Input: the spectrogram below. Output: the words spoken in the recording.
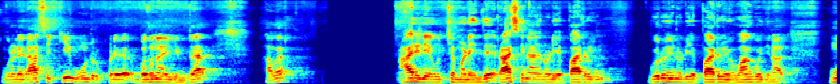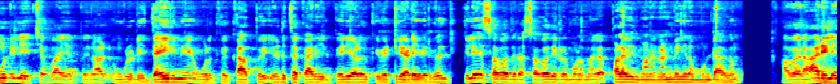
உங்களுடைய ராசிக்கு மூன்று புடையவர் புதனாகின்றார். அவர் ஆறிலே உச்சமடைந்து ராசிநாதனுடைய பார்வையும் குருவினுடைய பார்வையும் வாங்குவதனால் மூன்றிலே செவ்வாய் இருப்பதனால் உங்களுடைய தைரியமே உங்களுக்கு காப்பு. எடுத்த காரியில் பெரிய அளவுக்கு வெற்றி அடைவீர்கள். இளைய சகோதர சகோதரிகள் மூலமாக பலவிதமான நன்மைகளும் உண்டாகும். அவர் ஆறிலே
